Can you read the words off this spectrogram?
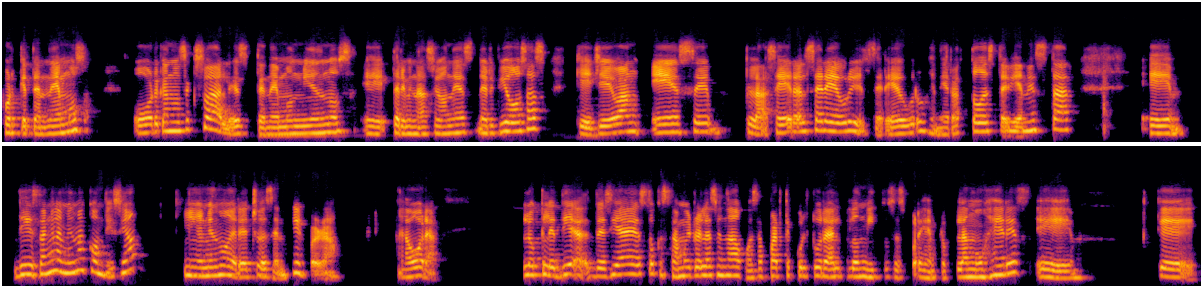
porque tenemos órganos sexuales, tenemos mismos eh, terminaciones nerviosas que llevan ese placer al cerebro y el cerebro genera todo este bienestar. Eh, y están en la misma condición y en el mismo derecho de sentir, ¿verdad? Ahora, lo que les decía esto, que está muy relacionado con esa parte cultural los mitos, es, por ejemplo, las mujeres eh, que,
